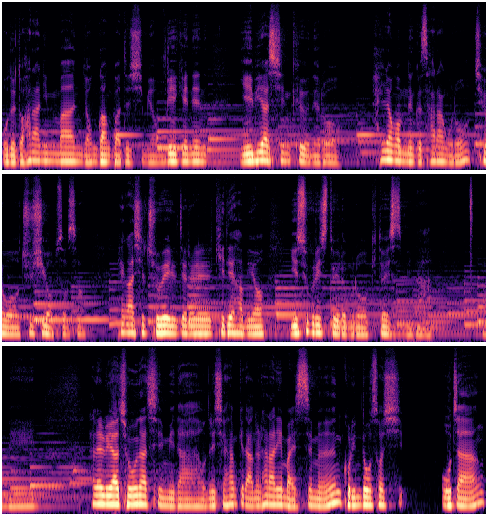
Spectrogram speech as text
오늘도 하나님만 영광 받으시며 우리에게는 예비하신 그 은혜로 한량없는 그 사랑으로 채워 주시옵소서. 행하실 주의 일들을 기대하며 예수 그리스도 이름으로 기도했습니다. 할렐루야 좋은 아침입니다. 오늘 시간 함께 나눌 하나님 말씀은 고린도후서 5장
